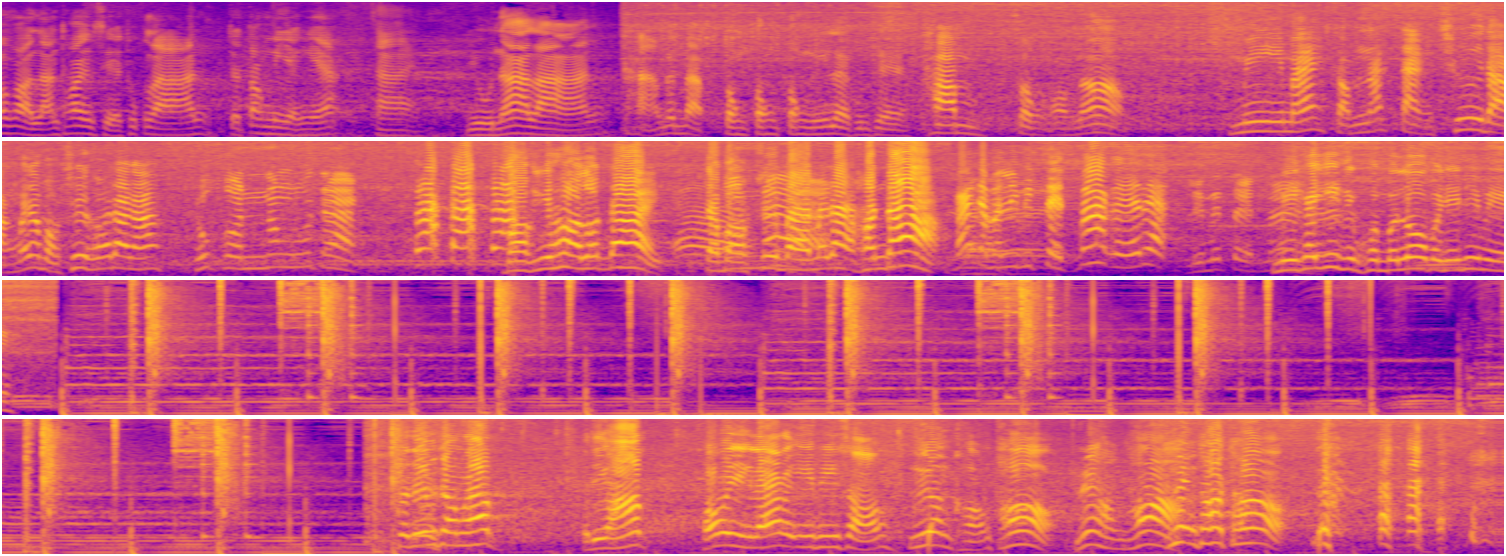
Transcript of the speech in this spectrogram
เมื่อก่อนร้านถ้อยเสียทุกร้านจะต้องมีอย่างเงี้ย ใช่ อยู่หน้าร้าน ถามกันแบบตรงๆตรงนี้เลยคุณเคทำส่งออกนอก มีไหมสำนักแต่งชื่อดังไม่ต้องบอกชื่อเขาก็ได้นะ ทุกคนต้องรู้จัก บอกยี่ห้อรถได้ แต่บอกชื่อแบรนด์ไม่ได้ Honda แม่แต่มันลิมิเต็ดมากเลยนะเนี่ยลิมิเต็ดมีแค่ 20 คนบนโลกใบนี้ที่มี สวัสดีคุณผู้ชมครับ สวัสดีครับพบกันอีกแล้วกับ EP 2 เรื่องของท่อ เรื่องของท่อ เรื่องท่อท่อ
